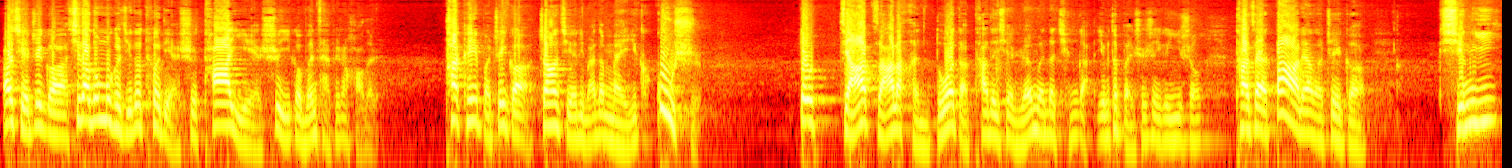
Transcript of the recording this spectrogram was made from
而且这个悉达多·穆克吉的特点是他也是一个文采非常好的人，他可以把这个章节里面的每一个故事，都夹杂了很多的他的一些人文的情感，因为他本身是一个医生，他在大量的这个行医、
